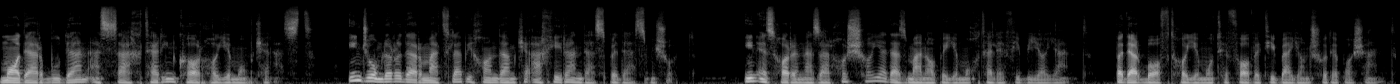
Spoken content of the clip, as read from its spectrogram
مادر بودن از سختترین کارهای ممکن است. این جمله را در مطلبی خواندم که اخیرا دست به دست می‌شد. این اظهار نظرها شاید از منابع مختلفی بیایند و در بافتهای متفاوتی بیان شده باشند.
